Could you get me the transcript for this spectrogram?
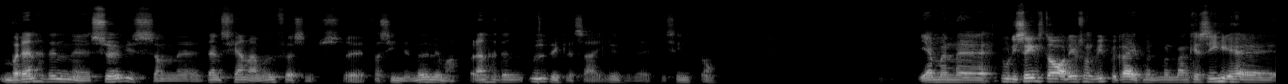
Hvordan har den øh, service, som øh, Dansk Fjernvarme udfører øh, for sine medlemmer, hvordan har den udviklet sig i løbet af de seneste år? Jamen, øh, nu de seneste år, det er jo sådan et vidt begreb, men, men man kan sige, at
